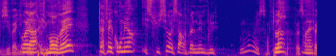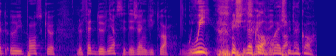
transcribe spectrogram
j'ai validé. Voilà, je m'en vais. Tu as fait combien? Et je suis sûr, ils ne s'en rappellent même plus. Non, ils s'en fichent. Parce Ouais. qu'en fait, eux, ils pensent que le fait de venir, c'est déjà une victoire. Oui, je suis d'accord. Ouais, je suis d'accord.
